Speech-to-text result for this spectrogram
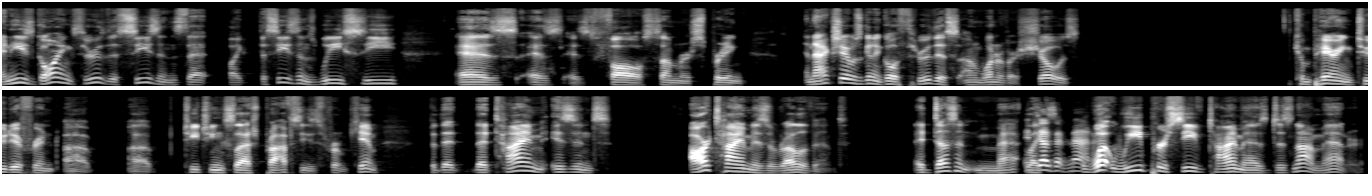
And he's going through the seasons that like the seasons we see as as as fall, summer, spring. And actually I was going to go through this on one of our shows comparing two different uh uh teaching slash prophecies from Kim, but that that time isn't our time is irrelevant. It doesn't matter. It doesn't matter. What we perceive time as does not matter.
